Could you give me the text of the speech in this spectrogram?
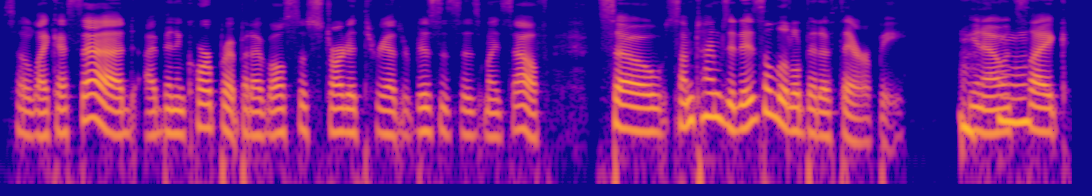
So, like I said, I've been in corporate, but I've also started three other businesses myself. So sometimes it is a little bit of therapy. You know, Mhm. it's like,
